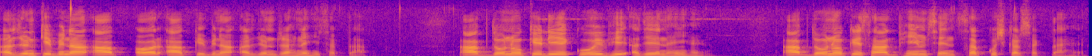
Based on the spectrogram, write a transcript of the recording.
अर्जुन के बिना आप और आपके बिना अर्जुन रह नहीं सकता। आप दोनों के लिए कोई भी अजय नहीं है। आप दोनों के साथ भीमसेन सब कुछ कर सकता है।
